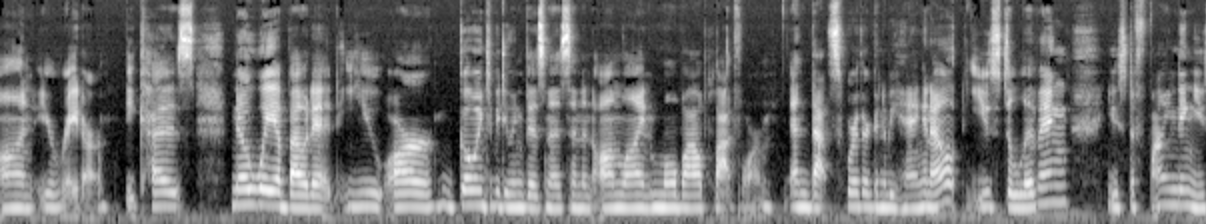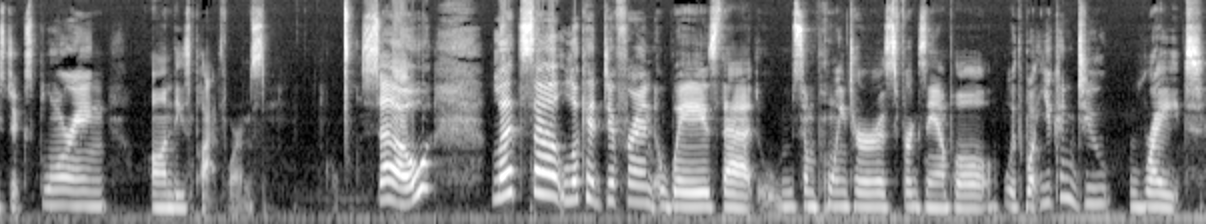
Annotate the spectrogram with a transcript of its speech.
on your radar because no way about it, you are going to be doing business in an online mobile platform. And that's where they're going to be hanging out, used to living, used to finding, used to exploring on these platforms. So, let's uh, look at different ways that some pointers, for example, with what you can do right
